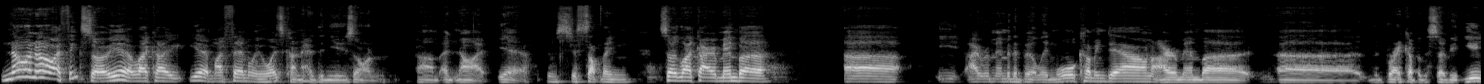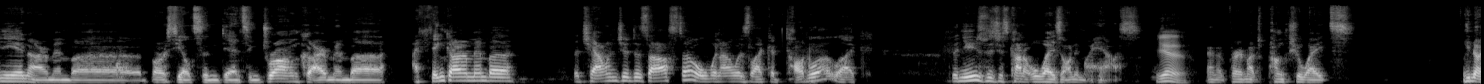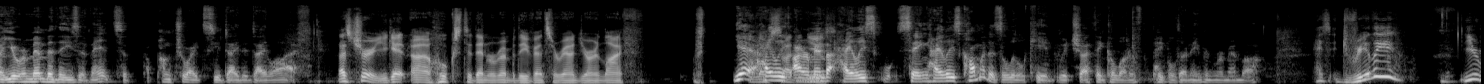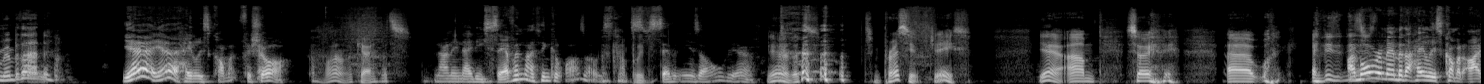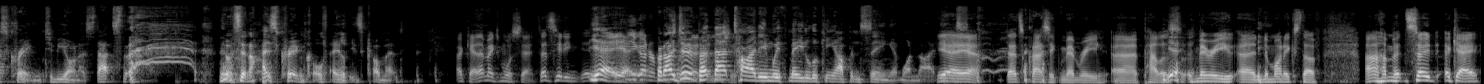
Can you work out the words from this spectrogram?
No, no, I think so. Yeah, like I, yeah, my family always kind of had the news on um, at night. Yeah, it was just something. So, like, I remember, uh, I remember the Berlin Wall coming down. I remember uh, the breakup of the Soviet Union. I remember Boris Yeltsin dancing drunk. I remember, I think I remember the Challenger disaster, or when I was like a toddler. Like, the news was just kind of always on in my house Yeah, and it very much punctuates you know you remember these events it punctuates your day-to-day life that's true. You get uh, hooks to then remember the events around your own life. yeah Halley i remember news. Halley's seeing Halley's comet as a little kid which i think a lot of people don't even remember Has, really? You remember that? yeah yeah Halley's comet for sure Oh, wow. Okay, that's 1987 i think it was i was I can't believe- seven years old yeah yeah, that's that's impressive. Jeez. Yeah. Um. So, uh, this, this i more is- remember the Halley's comet ice cream to be honest that's the there was an ice cream called Halley's comet okay, that makes more sense. That's hitting. yeah yeah, yeah. but i do but that tied in with me looking up and seeing it one night Yeah, yes. yeah, that's classic memory uh, palace, Yeah. memory uh, mnemonic stuff. Um, so okay,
